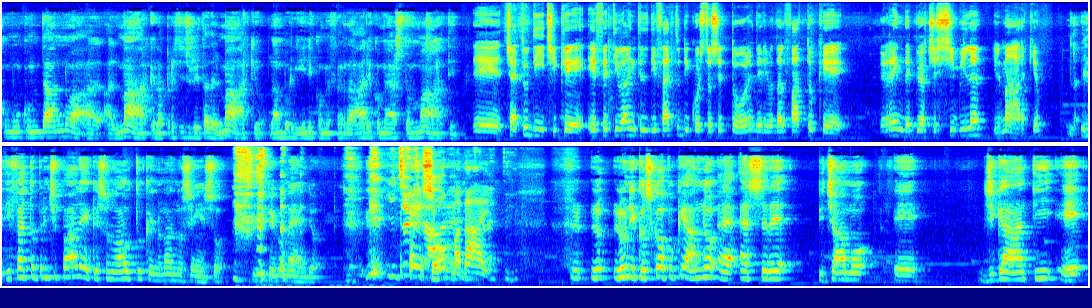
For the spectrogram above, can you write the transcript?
comunque un danno al, al marchio, alla prestigiosità del marchio, Lamborghini come Ferrari, come Aston Martin. E, cioè, tu dici che effettivamente il difetto di questo settore deriva dal fatto che rende più accessibile il marchio. Il difetto principale è che sono auto che non hanno senso, mi spiego meglio. In generale, insomma, in dai. L- l'unico scopo che hanno è essere, diciamo, eh, giganti e,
